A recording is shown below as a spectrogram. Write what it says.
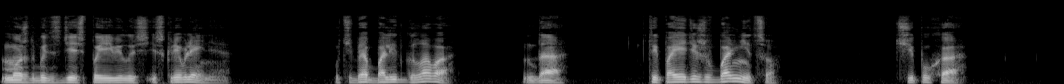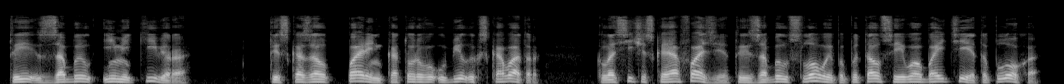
Может быть, здесь появилось искривление». «У тебя болит голова?» «Да». «Ты поедешь в больницу?» «Чепуха. Ты забыл имя Кивера. Ты сказал парень, которого убил экскаватор». Классическая афазия. Ты забыл слово и попытался его обойти. Это плохо.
